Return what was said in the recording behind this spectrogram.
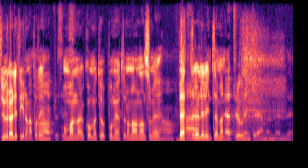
klura lite grann på det. Ja, om man har kommit upp och möter någon annan som är Ja. bättre Nej. eller inte. Men... Jag tror inte det, men men det...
